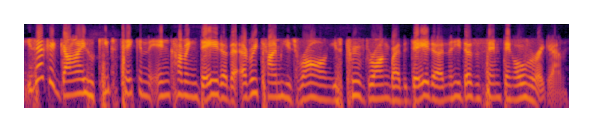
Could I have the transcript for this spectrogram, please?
he's like a guy who keeps taking the incoming data that every time he's wrong, he's proved wrong by the data, and then he does the same thing over again.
